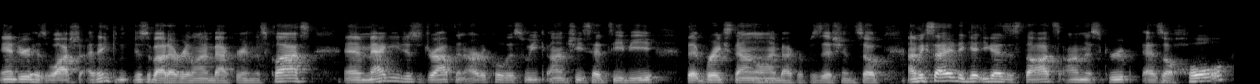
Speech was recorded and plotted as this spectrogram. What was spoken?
Andrew has watched, I think, just about every linebacker in this class. And Maggie just dropped an article this week on Cheesehead TV that breaks down the linebacker position. So I'm excited to get you guys' thoughts on this group as a whole.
